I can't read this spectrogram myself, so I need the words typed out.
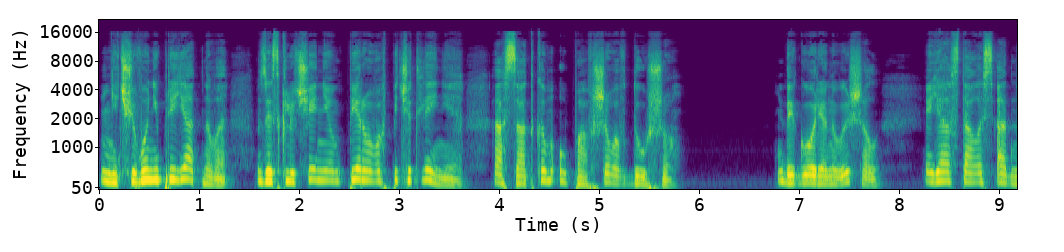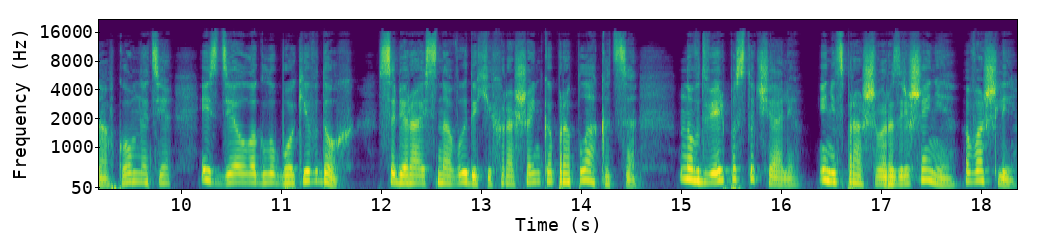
Ничего неприятного, за исключением первого впечатления, осадком упавшего в душу. Дегориан вышел, я осталась одна в комнате и сделала глубокий вдох, собираясь на выдохе хорошенько проплакаться, но в дверь постучали и, не спрашивая разрешения, вошли.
